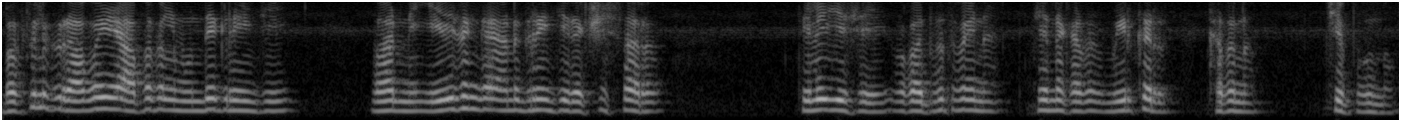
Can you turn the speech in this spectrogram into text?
భక్తులకు రాబోయే ఆపదలను ముందే గ్రహించి వారిని ఏ విధంగా అనుగ్రహించి రక్షిస్తారో తెలియజేసే ఒక అద్భుతమైన చిన్న కథ మీర్కర్ కథను చెప్పుకుందాం.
